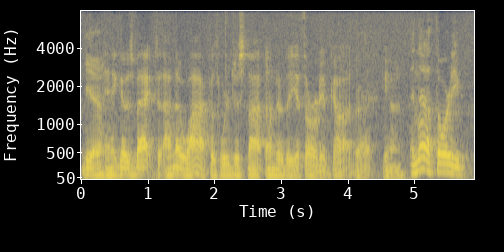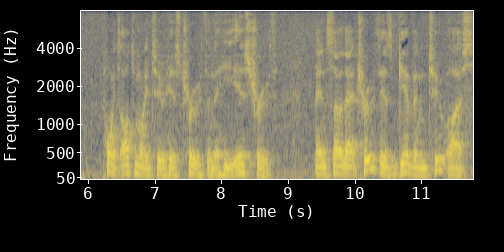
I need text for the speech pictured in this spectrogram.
Yeah. and it goes back to I know why because we're just not under the authority of God. Right. You know. And that authority points ultimately to his truth and that he is truth. And so that truth is given to us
